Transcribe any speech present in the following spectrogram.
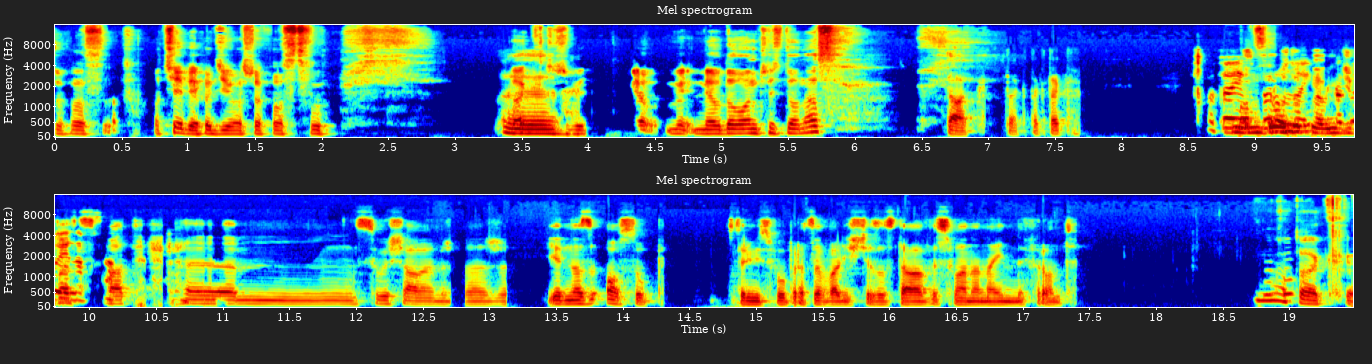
Szefos... O ciebie chodziło szefostwu. Tak? E, Czyżby miał, mi- miał dołączyć do nas? tak, tak, tak, tak. A to jest Mam wskazuje na was skład. Em, Słyszałem, że, że jedna z osób, z którymi współpracowaliście, została wysłana na inny front. No tak.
